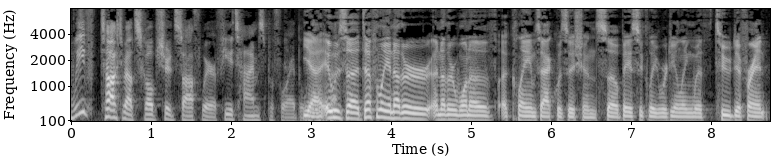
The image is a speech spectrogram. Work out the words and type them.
we've talked about sculptured software a few times before. I believe. Yeah, it was uh, definitely another another one of Acclaim's acquisitions. So basically, we're dealing with two different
